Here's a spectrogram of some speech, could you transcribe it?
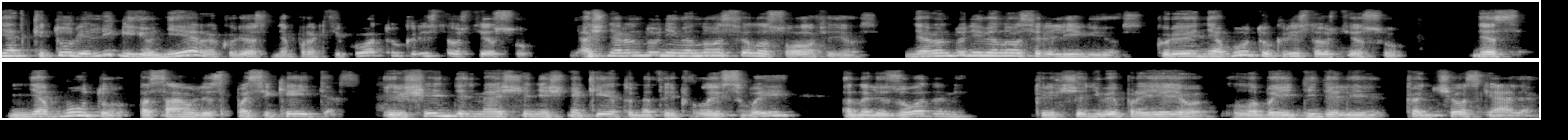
Net kitų religijų nėra kurios nepraktikuotų kristaus tiesų. Aš nerandu nė vienos filosofijos nerandu nė vienos religijos kurioje nebūtų kristaus tiesų nes nebūtų pasaulis pasikeitęs. Ir šiandien mes čia nešnekėtume taip laisvai analizuodami. Krikščionybė praėjo labai didelį kančios kelią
